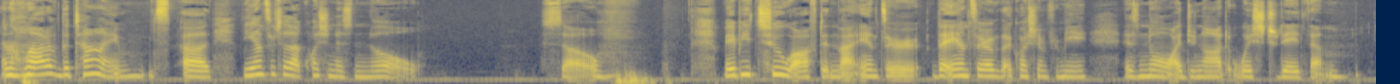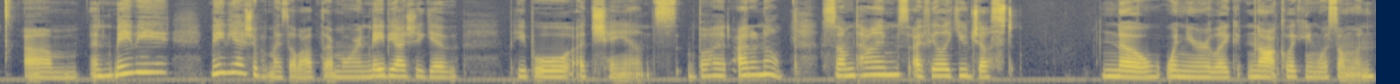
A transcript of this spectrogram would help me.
And a lot of the times, uh, the answer to that question is no. So, maybe too often that answer, the answer of that question for me is no, I do not wish to date them. Um, and maybe, maybe I should put myself out there more and maybe I should give people a chance. But I don't know. Sometimes I feel like you just know when you're like not clicking with someone.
